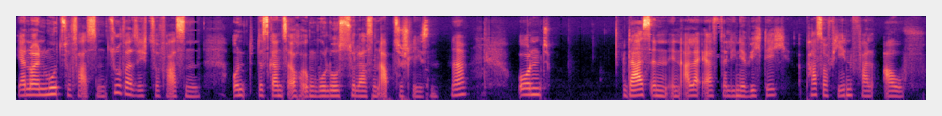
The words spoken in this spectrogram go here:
ja neuen Mut zu fassen, Zuversicht zu fassen und das Ganze auch irgendwo loszulassen abzuschließen. Ne? Und da ist in, in allererster Linie wichtig, pass auf jeden Fall auf,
